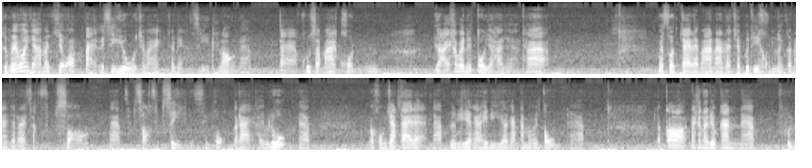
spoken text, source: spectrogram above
ถึงแม้ว่ายามาเขียนว่า8 SCU ใช่ไหมก็เนี่ยสีล่องนะครับ แต่คุณสามารถขนย้ายเข้าไปในตัวยาเนี่ย ถ้า ไม่สนใจอะไรมากนะและใช้พื้นที่คุ้มหน่อยก็น่าจะได้สัก12นะครับ12 14หรือ16ก็ได้ ใครไม่รู้นะครับมันคงยัดได้แหละนะครับเรียงเรียงกันให้ดีแล้วกันถ้ามันไม่ตูมนะครับ แล้วก็ในขณะเดียวกันนะครับ คุณ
